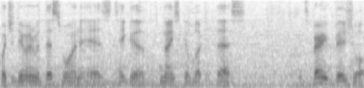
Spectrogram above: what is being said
what you're doing with this one is take a nice good look at this. It's very visual.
